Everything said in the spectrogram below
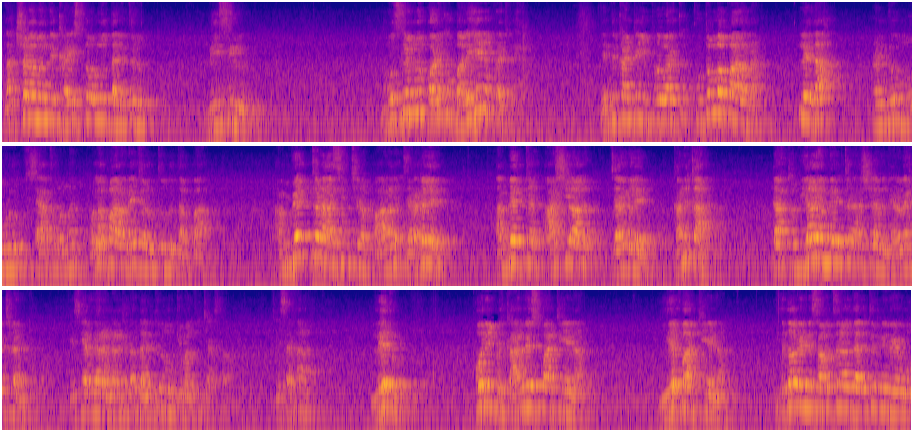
లక్షల మంది క్రైస్తవులు దళితులు బీసీలు ముస్లింలు బడుకు బలహీన ప్రజలు. ఎందుకంటే ఇప్పటి వరకు కుటుంబ పాలన లేదా రెండు మూడు శాతం ఉన్న కుల పాలనే జరుగుతుంది తప్ప అంబేద్కర్ ఆశించిన పాలన జరగలేదు. అంబేద్కర్ ఆశయాలు జరగలేదు. కనుక డాక్టర్ బిఆర్ అంబేద్కర్ ఆశయాలు నెరవేర్చడానికి కేసీఆర్ గారు అన్నారు కదా దళితులు ముఖ్యమంత్రి చేస్తాం. చేశారా? లేదు. పోనీ ఇప్పుడు కాంగ్రెస్ పార్టీ అయినా ఏ పార్టీ అయినా ఏదో రెండు సంవత్సరాలు దళితుల్ని రేవు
